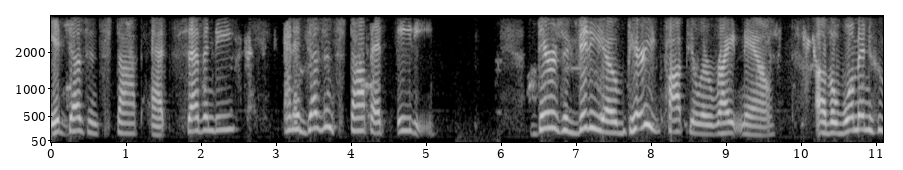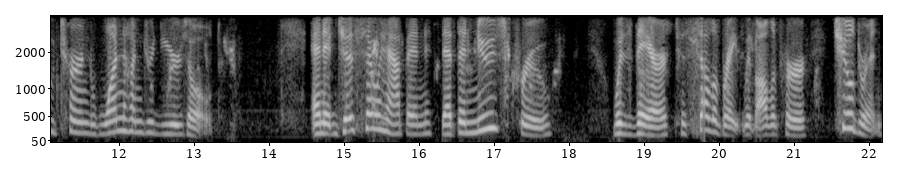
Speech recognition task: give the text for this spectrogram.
It doesn't stop at 70. And it doesn't stop at 80. There's a video very popular right now of a woman who turned 100 years old. And it just so happened that the news crew was there to celebrate with all of her children,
